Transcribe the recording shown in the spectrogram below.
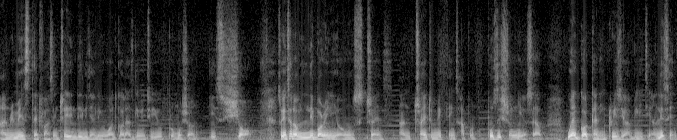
and remain steadfast in trading diligently with what God has given to you, promotion is sure. So instead of laboring your own strength and trying to make things happen, position yourself where God can increase your ability. And listen,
